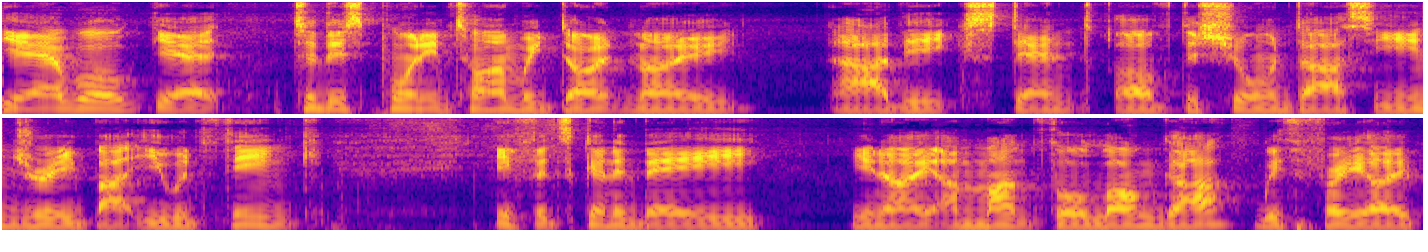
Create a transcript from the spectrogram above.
Yeah, well, yeah. To this point in time, we don't know uh, the extent of the Sean Darcy injury, but you would think if it's going to be, you know, a month or longer with Freo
